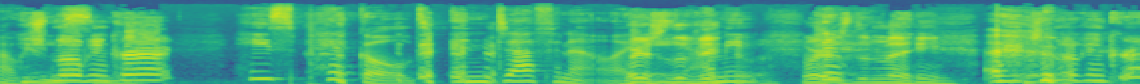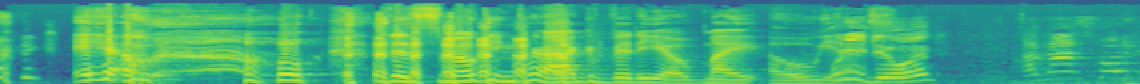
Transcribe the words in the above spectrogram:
Oh, You he's smoking not. crack? He's pickled indefinitely. Where's the I video? mean, Where's the meme? Oh. You smoking crack? Ew. the smoking crack video My Oh yes. What are you doing? I'm not smoking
